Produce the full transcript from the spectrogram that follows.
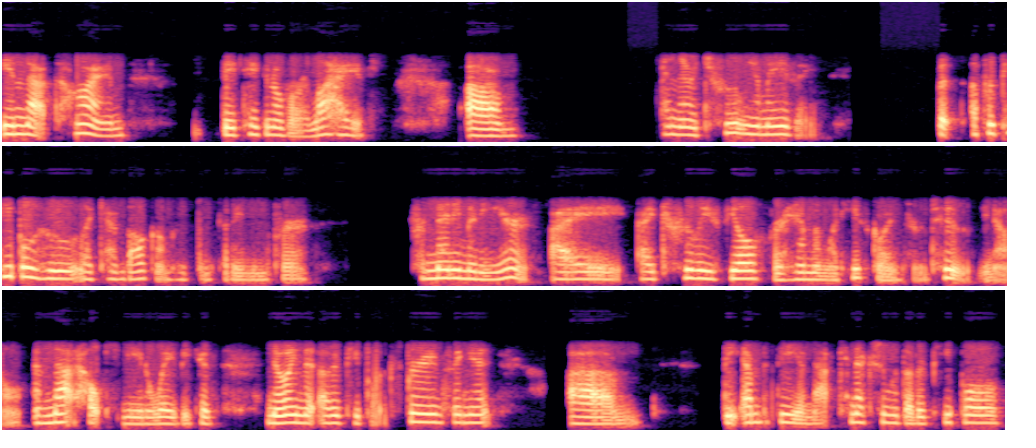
in that time, they've taken over our lives, um, and they're truly amazing. But for people who, like Ken Balcomb, who's been studying them for for many many years i i truly feel for him and what he's going through too you know and that helps me in a way because knowing that other people are experiencing it um, the empathy and that connection with other people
